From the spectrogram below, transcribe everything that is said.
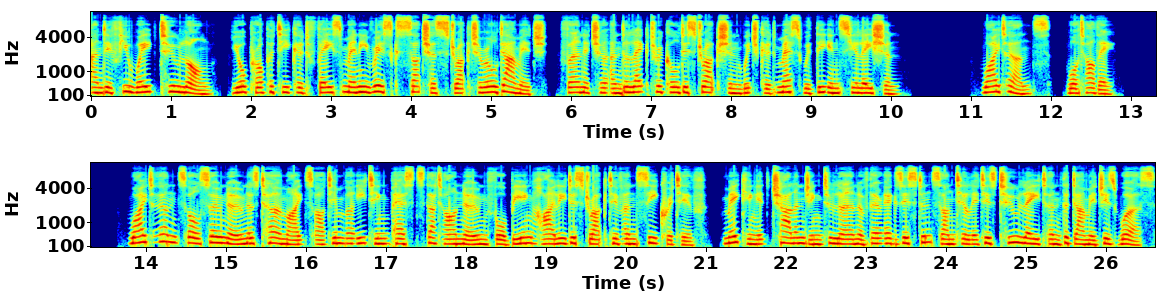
And if you wait too long, your property could face many risks such as structural damage, furniture and electrical destruction which could mess with the insulation. White ants, what are they? White ants also known as termites are timber-eating pests that are known for being highly destructive and secretive, making it challenging to learn of their existence until it is too late and the damage is worse.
